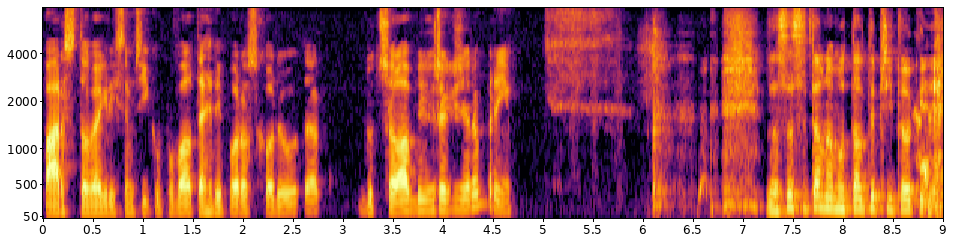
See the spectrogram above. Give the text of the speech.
pár stovek, když jsem si ji kupoval tehdy po rozchodu, tak docela bych řekl, že dobrý. Zase si tam namotal ty přítelkyně.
